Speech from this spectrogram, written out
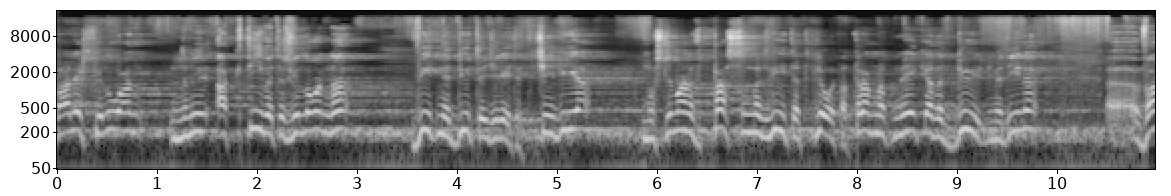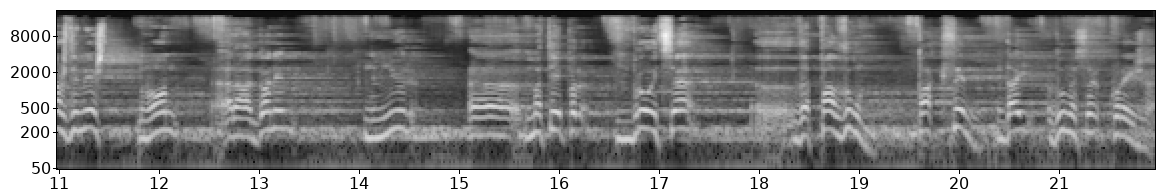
realisht filluan në mënyrë aktive aktive të zhvillohen në vitin e dytë të hijretit, që i bie muslimanët 15 vite të plota, 13 në Mekë dhe 2 në Medinë, vazhdimisht, domethënë, reagonin në mënyrë ë më tepër mbrojtëse dhe pa dhunë, pa kthim ndaj dhunës së kurajshëve.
